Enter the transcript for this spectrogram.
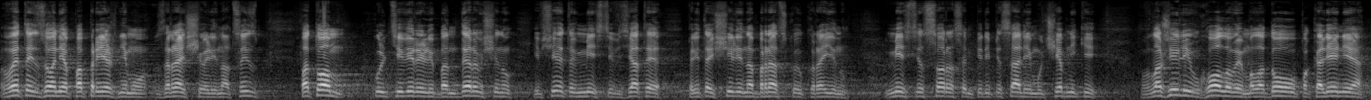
В этой зоне по-прежнему взращивали нацизм, потом культивировали бандеровщину, и все это вместе взятое притащили на братскую Украину. Вместе с Соросом переписали им учебники, вложили в головы молодого поколения –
